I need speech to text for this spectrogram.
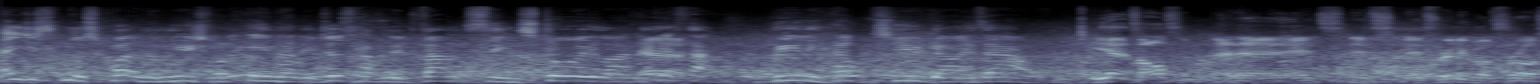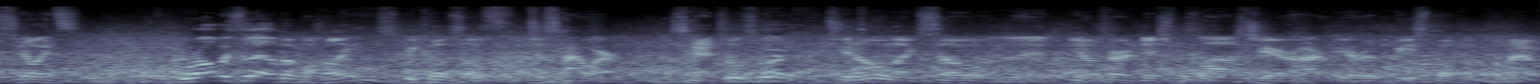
Age of Sigmar is quite an unusual one in that it does have an advancing storyline. I guess that really helps you guys out. Yeah, it's awesome, and uh, it's, it's it's really good for us. You know, it's we're always a little bit behind because of just how our schedules work. Yeah. You know, like so, uh, you know, third edition was last year. Our Era of the Beast book will come out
